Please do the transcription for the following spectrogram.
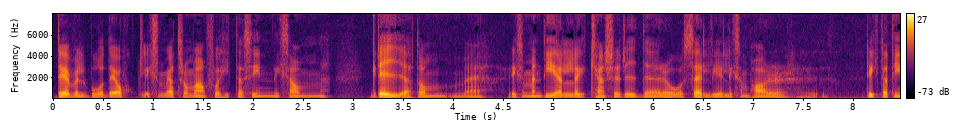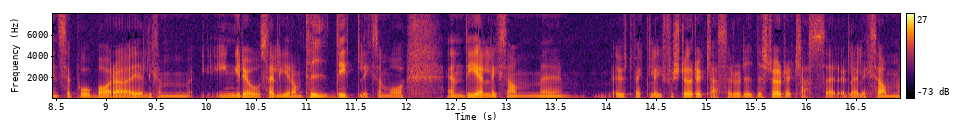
det är väl både och. Liksom. Jag tror man får hitta sin liksom, grej. Att de, eh, liksom, en del kanske rider och säljer, liksom, har eh, riktat in sig på bara liksom, yngre och säljer dem tidigt. Liksom. Och en del liksom, utvecklar ju för större klasser och rider större klasser. Eller liksom,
